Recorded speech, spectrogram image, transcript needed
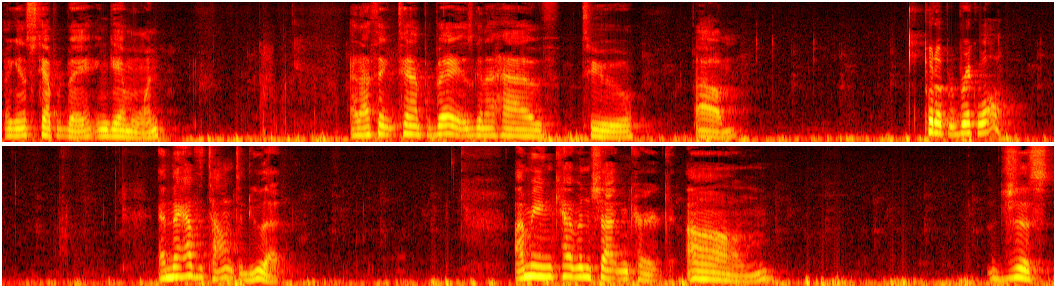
against Tampa Bay in game one. And I think Tampa Bay is going to have to um, put up a brick wall. And they have the talent to do that. I mean, Kevin Shattenkirk, um, just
